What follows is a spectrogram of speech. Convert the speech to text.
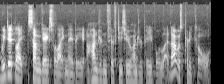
we did like some gigs for like maybe 150 200 people like that was pretty cool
